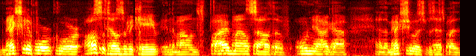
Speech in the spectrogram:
The Mexican folklore also tells of a cave in the mountains five miles south of Onyaga, and the Mexico is possessed by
